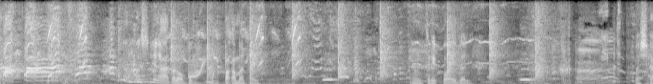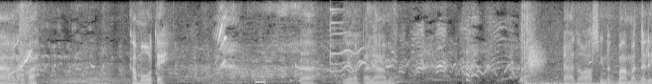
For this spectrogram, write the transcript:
Ang gusto niya nga mag magpakamatay. Anong trip mo, idol? Masyado ka? Kamote. Ah, yan ang pala mo. Masyado ka kasing nagmamadali.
